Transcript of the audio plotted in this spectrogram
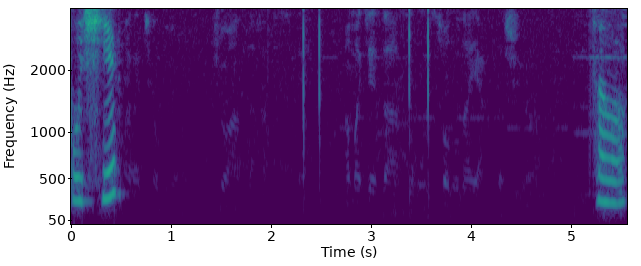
Bu kim? Tamam.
